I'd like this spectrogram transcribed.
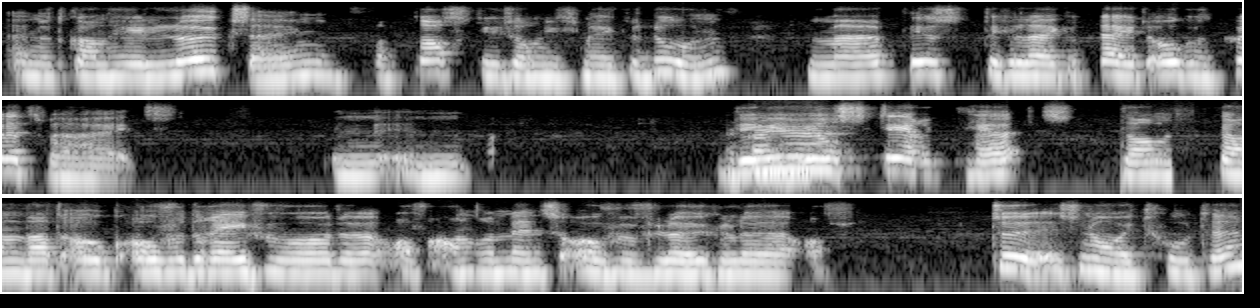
En het kan heel leuk zijn, fantastisch om iets mee te doen. Maar het is tegelijkertijd ook een kwetsbaarheid. In, in dingen je... heel sterk hebt, dan kan dat ook overdreven worden of andere mensen overvleugelen. Of te is nooit goed, hè?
